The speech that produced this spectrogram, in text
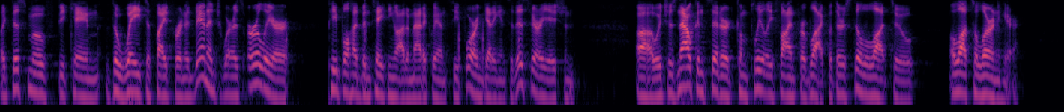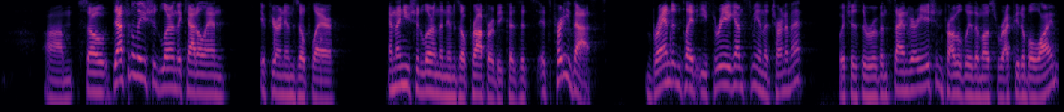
Like this move became the way to fight for an advantage, whereas earlier people had been taking automatically on c4 and getting into this variation, uh, which is now considered completely fine for black. But there's still a lot to a lot to learn here. Um, so definitely you should learn the Catalan if you're an Nimzo player, and then you should learn the Nimzo proper because it's it's pretty vast. Brandon played e3 against me in the tournament, which is the Rubinstein variation, probably the most reputable line.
